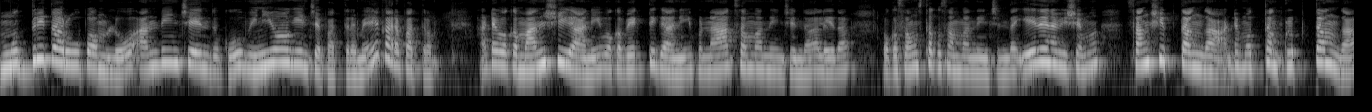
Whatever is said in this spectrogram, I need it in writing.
ముద్రిత రూపంలో అందించేందుకు వినియోగించే పత్రమే కరపత్రం. అంటే ఒక మనిషి కానీ ఒక వ్యక్తి కానీ ఇప్పుడు నాకు సంబంధించిందా లేదా ఒక సంస్థకు సంబంధించిందా ఏదైనా విషయము సంక్షిప్తంగా అంటే మొత్తం క్లుప్తంగా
